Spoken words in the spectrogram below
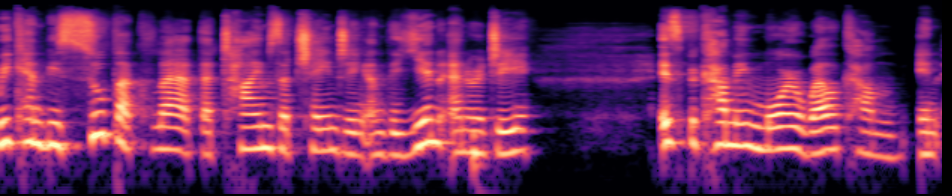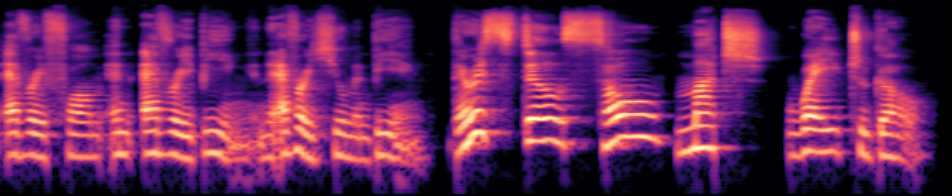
We can be super glad that times are changing and the yin energy is becoming more welcome in every form, in every being, in every human being. There is still so much way to go.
